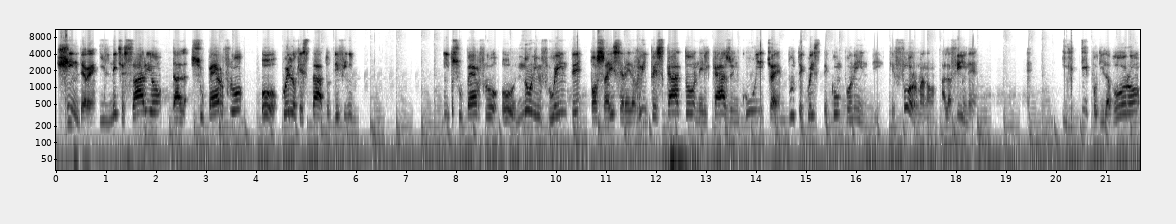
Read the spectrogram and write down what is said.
scindere il necessario dal superfluo o quello che è stato definito superfluo o non influente possa essere ripescato nel caso in cui, cioè tutte queste componenti che formano alla fine il tipo di lavoro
